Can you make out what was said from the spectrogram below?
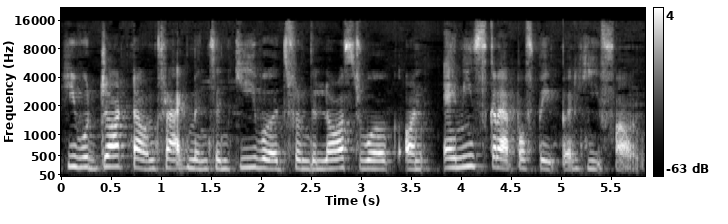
he would jot down fragments and keywords from the lost work on any scrap of paper he found.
